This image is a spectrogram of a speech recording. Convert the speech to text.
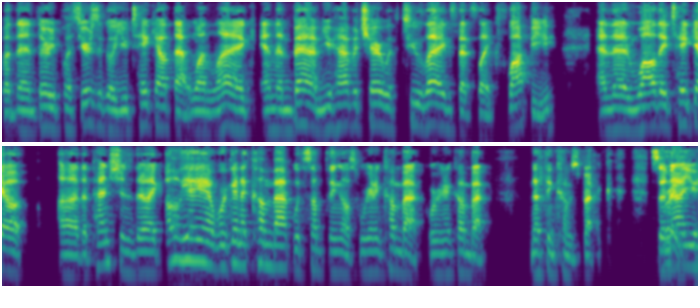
But then 30 plus years ago, you take out that one leg, and then bam, you have a chair with two legs that's like floppy. And then while they take out uh, the pensions, they're like, oh, yeah, yeah, we're going to come back with something else. We're going to come back. We're going to come back. Nothing comes back. So now you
